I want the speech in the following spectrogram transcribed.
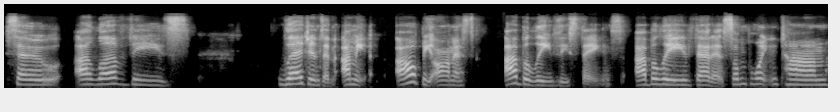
So I love these legends. And I mean, I'll be honest, I believe these things. I believe that at some point in time,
